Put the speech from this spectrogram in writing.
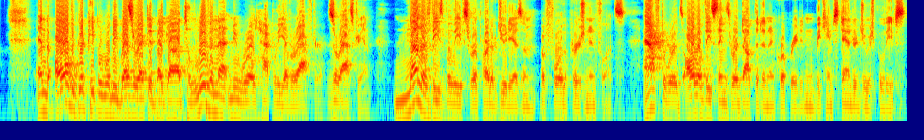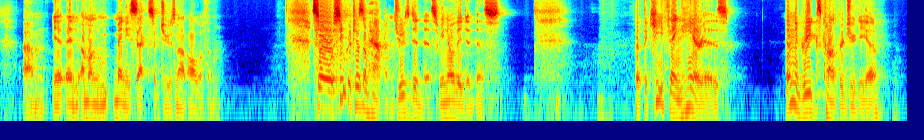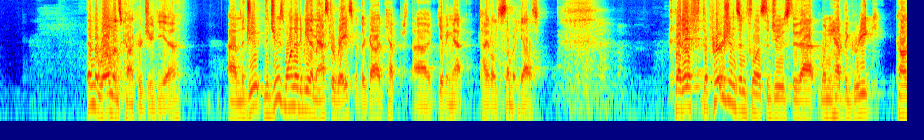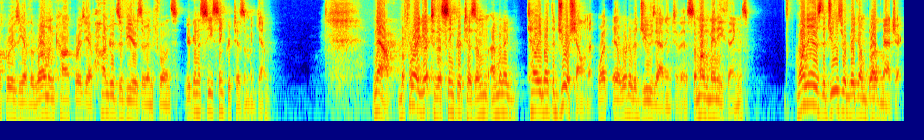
And all the good people will be resurrected by God to live in that new world happily ever after, Zoroastrian. None of these beliefs were a part of Judaism before the Persian influence. Afterwards, all of these things were adopted and incorporated and became standard Jewish beliefs um, in, among many sects of Jews, not all of them. So syncretism happened. Jews did this. We know they did this. But the key thing here is then the Greeks conquered Judea. Then the Romans conquered Judea. Um, the, Jew, the, Jews wanted to be the master race, but their God kept uh, giving that title to somebody else. But if the Persians influenced the Jews through that, when you have the Greek conquerors, you have the Roman conquerors, you have hundreds of years of influence, you're going to see syncretism again. Now, before I get to the syncretism, I'm going to tell you about the Jewish element. What, what are the Jews adding to this, among many things? One is the Jews were big on blood magic.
